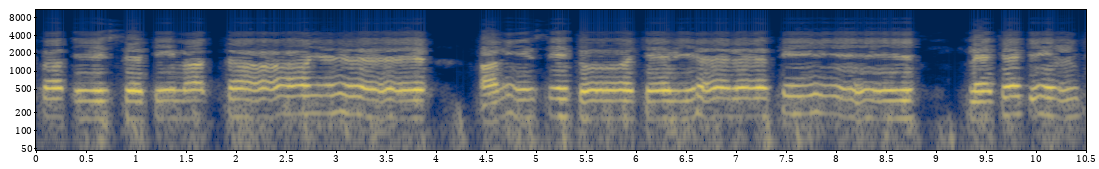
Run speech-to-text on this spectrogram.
පතිස්සති මත්තාය අනිසිතෝ ච විහෙරති නචකින්ච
